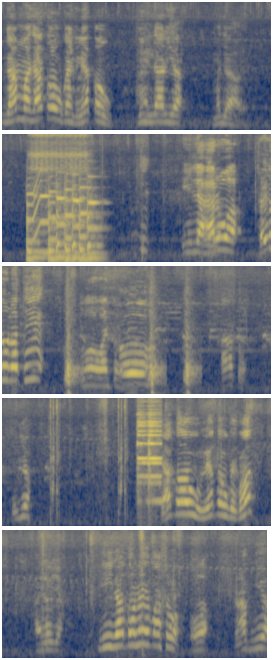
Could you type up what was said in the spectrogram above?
ગામમાં જાતો હોઉં કંઈક લેતો હોઉં. જિંદારિયા મજા આવે. ઈ પીલા છડ્યું નથી. ઓ ઓહો. આ તો. સમજ્યો જાતો આવું લેતો હું કંઈક હો. હાલો જા. ઈ જાતો નહીં પાછો. ઓ. રાખજે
